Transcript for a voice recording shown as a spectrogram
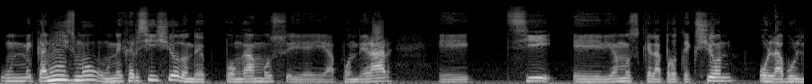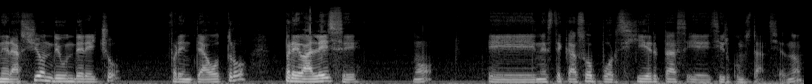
un mecanismo, un ejercicio donde pongamos eh, a ponderar eh, si eh, digamos que la protección o la vulneración de un derecho frente a otro prevalece ¿no? Eh, en este caso por ciertas eh, circunstancias. ¿no?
